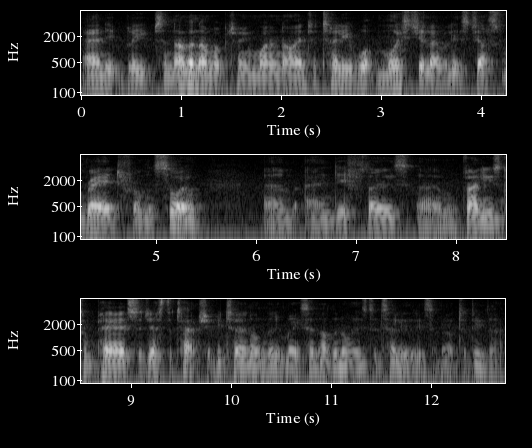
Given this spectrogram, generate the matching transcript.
and it bleeps another number between 1 and 9 to tell you what moisture level it's just read from the soil. Um, and if those um, values compared suggest the tap should be turned on, then it makes another noise to tell you that it's about to do that.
